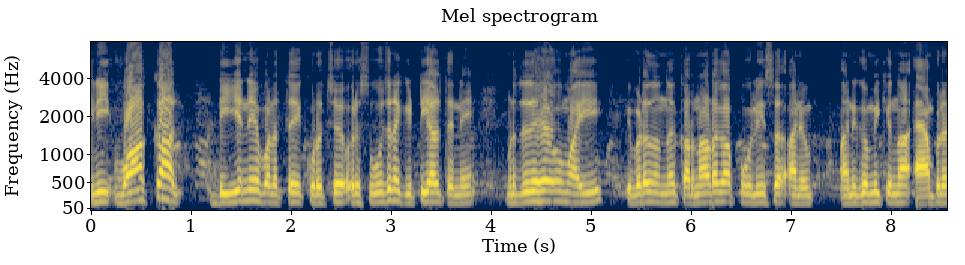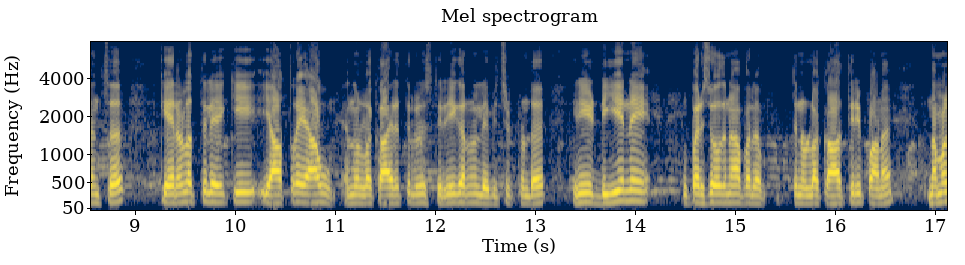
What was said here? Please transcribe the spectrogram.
ഇനി വാക്കാൽ ഡി എൻ എ ഫലത്തെക്കുറിച്ച് ഒരു സൂചന കിട്ടിയാൽ തന്നെ മൃതദേഹവുമായി ഇവിടെ നിന്ന് കർണാടക പോലീസ് അനു അനുഗമിക്കുന്ന ആംബുലൻസ് കേരളത്തിലേക്ക് യാത്രയാവും എന്നുള്ള കാര്യത്തിൽ ഒരു സ്ഥിരീകരണം ലഭിച്ചിട്ടുണ്ട്. ഇനി ഡി എൻ എ പരിശോധനാ ഫലത്തിനുള്ള കാത്തിരിപ്പാണ്. നമ്മൾ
